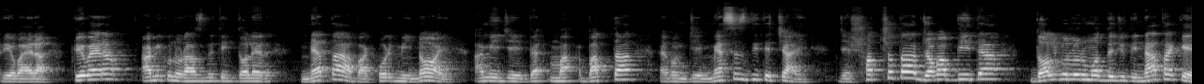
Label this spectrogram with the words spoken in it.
প্রিয় ভাইরা প্রিয় ভাইরা আমি কোনো রাজনৈতিক দলের নেতা বা কর্মী নয়। আমি যে বার্তা এবং যে মেসেজ দিতে চাই, যে স্বচ্ছতা, জবাবদিহিতা দলগুলোর মধ্যে যদি না থাকে,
